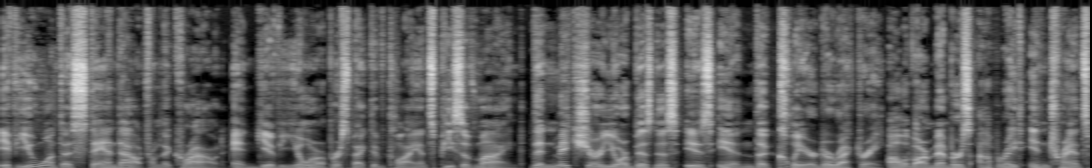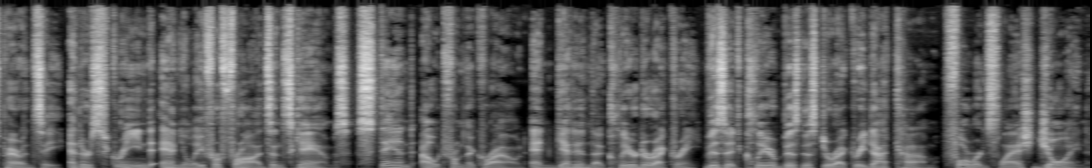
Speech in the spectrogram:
If you want to stand out from the crowd and give your prospective clients peace of mind, then make sure your business is in the Clear Directory. All of our members operate in transparency and are screened annually for frauds and scams. Stand out from the crowd and get in the Clear Directory. Visit clearbusinessdirectory.com forward slash join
